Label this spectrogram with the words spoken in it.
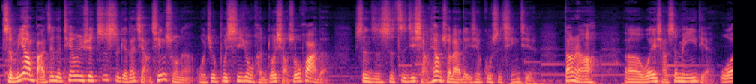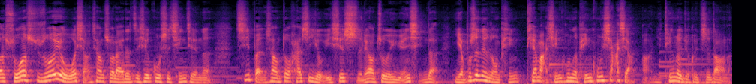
怎么样把这个天文学知识给它讲清楚呢？我就不惜用很多小说化的，甚至是自己想象出来的一些故事情节。当然啊。呃，我也想声明一点，我所所有我想象出来的这些故事情节呢，基本上都还是有一些史料作为原型的，也不是那种凭天马行空的凭空瞎想啊。你听了就会知道了。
